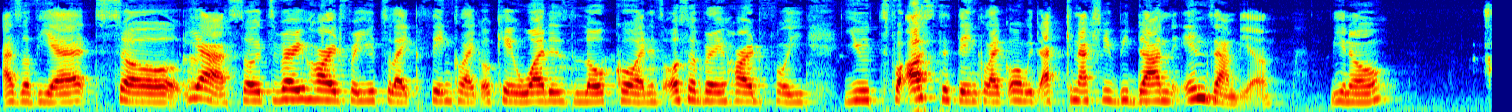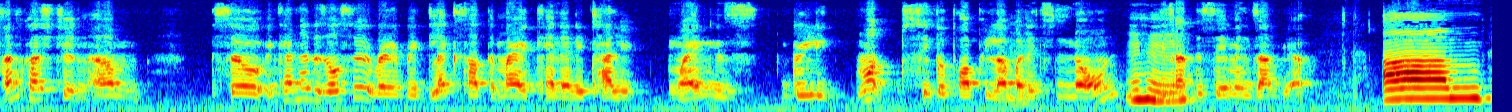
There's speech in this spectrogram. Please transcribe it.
as of yet. So yeah so it's very hard for you to like think like okay what is local? And it's also very hard for you for us to think like oh it can actually be done in zambia you know? A question. Um, so in Canada, there's also a very big like South American and Italian wine is really not super popular, but it's known. Is that the same in Zambia? Um,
